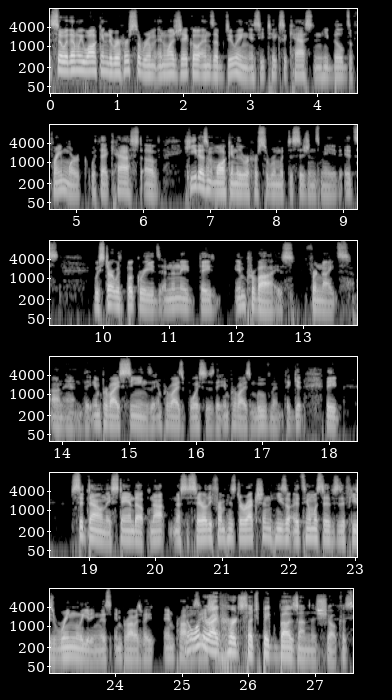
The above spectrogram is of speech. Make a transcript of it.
so then we walk into rehearsal room, and what Jaco ends up doing is he takes a cast and he builds a framework with that cast of he doesn't walk into the rehearsal room with decisions made. It's we start with book reads, and then they they improvise for nights on end. They improvise scenes, they improvise voices, they improvise movement. They get they sit down, they stand up, not necessarily from his direction. He's it's almost as if he's ringleading this improvisa- No improvisation. wonder I've heard such big buzz on this show because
